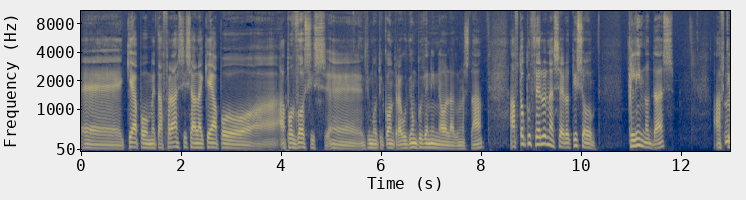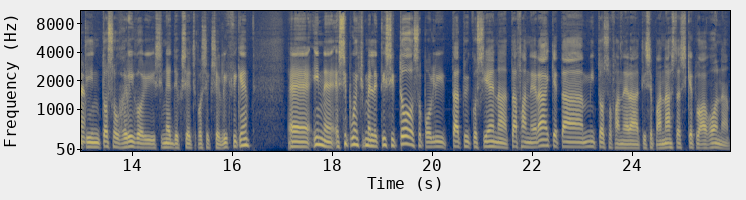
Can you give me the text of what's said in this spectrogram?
ε, και από μεταφράσεις αλλά και από αποδόσεις ε, δημοτικών τραγουδιών που δεν είναι όλα γνωστά. Αυτό που θέλω να σε ρωτήσω κλείνοντας αυτή ναι. την τόσο γρήγορη συνέντευξη έτσι πως εξελίχθηκε ε, είναι εσύ που έχεις μελετήσει τόσο πολύ τα του 21 τα φανερά και τα μη τόσο φανερά της Επανάστασης και του αγώνα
